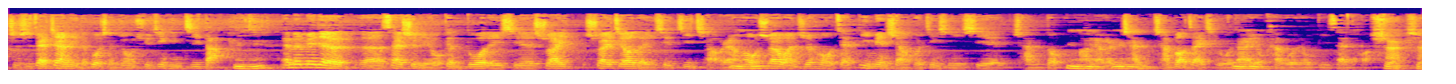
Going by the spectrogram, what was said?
只是在站立的过程中去进行击打。嗯哼，MMA 的呃赛事里有更多的一些摔摔跤的一些技巧，然后摔完之后在地面上会进行一些缠斗、啊，两个人缠缠抱在一起。如果大家有看过这种比赛的话，是是，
